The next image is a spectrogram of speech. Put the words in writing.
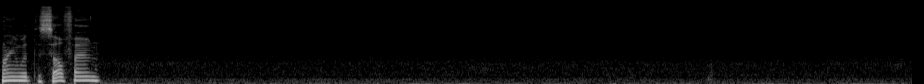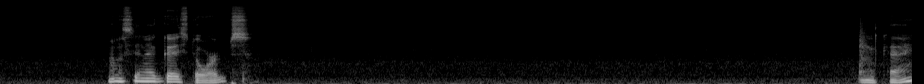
Playing with the cell phone? I don't see no ghost orbs. Okay.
